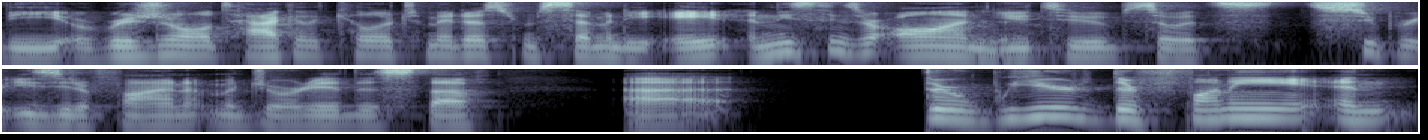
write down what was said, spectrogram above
the original Attack of the Killer Tomatoes from 78. And these things are all on YouTube, so it's super easy to find a majority of this stuff. Uh, they're weird, they're funny, and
